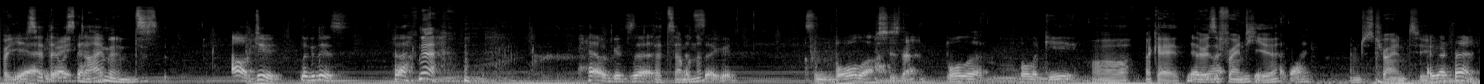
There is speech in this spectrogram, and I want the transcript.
But you Yeah, said there was diamonds. Oh, dude, look at this. Yeah. How good's that? That's some of That's them? so good. Some baller, This is that. baller, baller gear. oh, okay. Yeah, there is a friend here. that. I'm just trying to. you got a friend.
